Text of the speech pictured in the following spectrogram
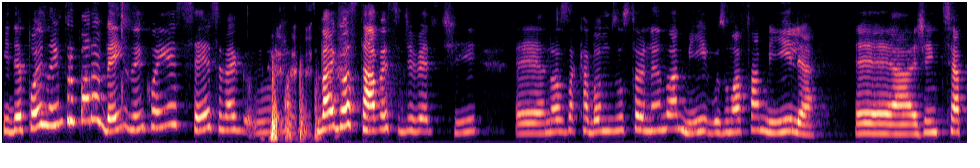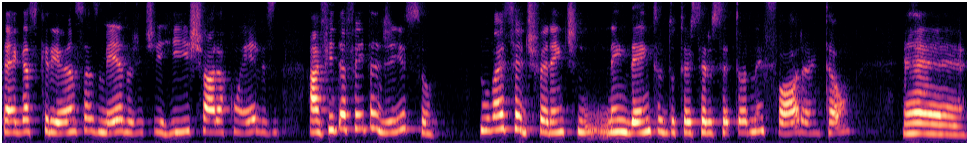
E depois vem para o parabéns, vem conhecer, você vai, vai gostar, vai se divertir. É, nós acabamos nos tornando amigos, uma família. É, a gente se apega às crianças mesmo, a gente ri e chora com eles. A vida é feita disso. Não vai ser diferente nem dentro do terceiro setor, nem fora. Então, é,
